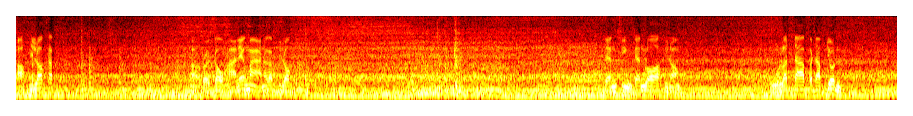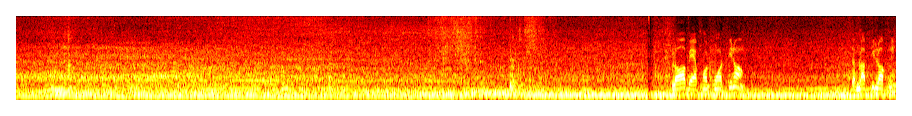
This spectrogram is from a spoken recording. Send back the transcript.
เอาพี่ล็อกครับอ่ารอยเก่าหาแรงมานะครับพี่ล็อก แต่งสิ่งแต่งรอพี่น้องอูรัดดาประดับยนต์รอแบบโหดๆพี่น้องสำหรับพี่ล็อกนี่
